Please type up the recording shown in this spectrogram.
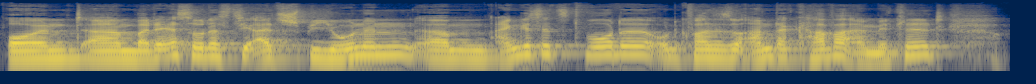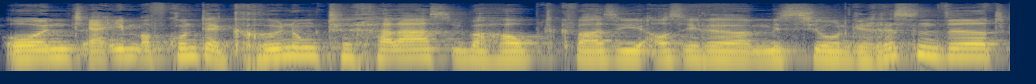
Und ähm, bei der ist so, dass die als Spionin ähm, eingesetzt wurde und quasi so undercover ermittelt und er eben aufgrund der Krönung T'Challas überhaupt quasi aus ihrer Mission gerissen wird.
